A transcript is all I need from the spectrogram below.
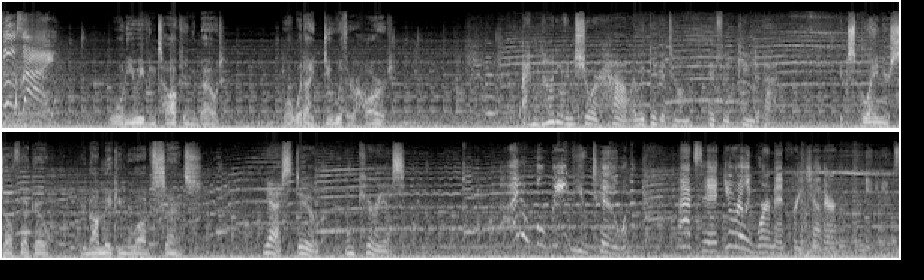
Bullseye! What are you even talking about? What would I do with her heart? I'm not even sure how I would give it to him if it came to that. Explain yourself, Echo. You're not making a lot of sense. Yes, do. I'm curious. I don't believe you two. That's it, you really were meant for each other. Idiots.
